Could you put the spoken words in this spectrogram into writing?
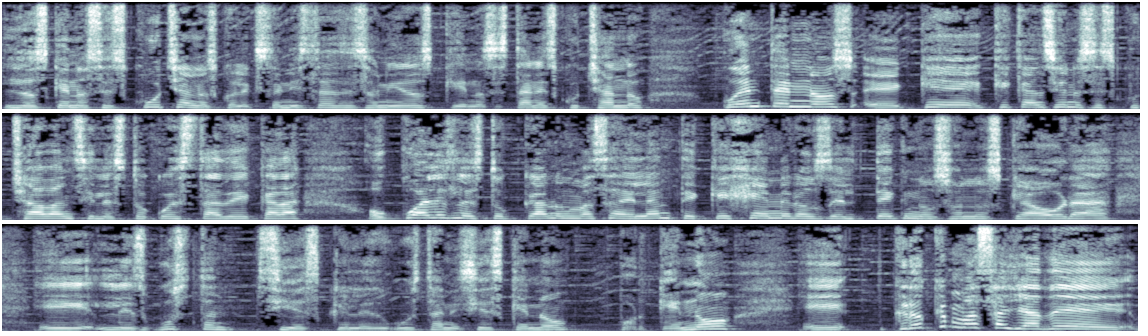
Los que nos escuchan, los coleccionistas de sonidos que nos están escuchando, cuéntenos eh, qué, qué canciones escuchaban, si les tocó esta década o cuáles les tocaron más adelante, qué géneros del tecno son los que ahora eh, les gustan, si es que les gustan y si es que no, ¿por qué no? Eh, creo que más allá de,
